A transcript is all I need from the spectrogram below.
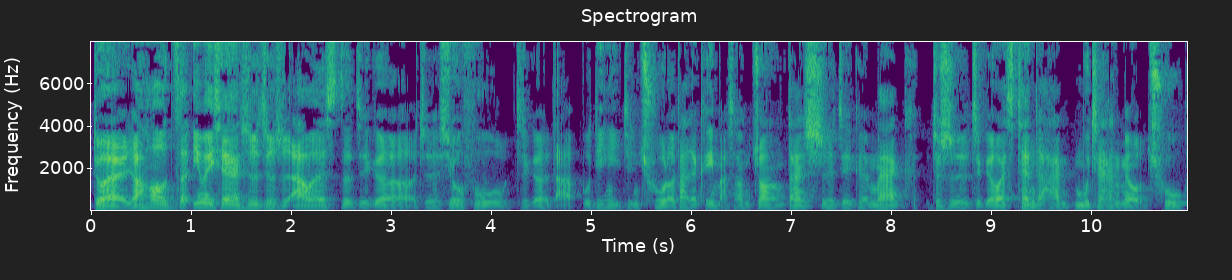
对，然后在因为现在是就是 iOS 的这个就是修复这个打补丁已经出了，大家可以马上装。但是这个 Mac 就是这个 OS Ten 的还目前还没有出。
